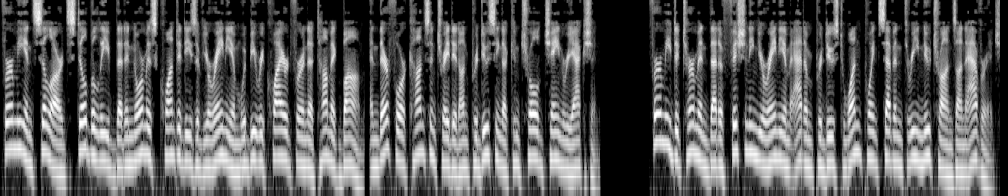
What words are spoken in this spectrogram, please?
Fermi and Szilard still believed that enormous quantities of uranium would be required for an atomic bomb, and therefore concentrated on producing a controlled chain reaction. Fermi determined that a fissioning uranium atom produced 1.73 neutrons on average.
